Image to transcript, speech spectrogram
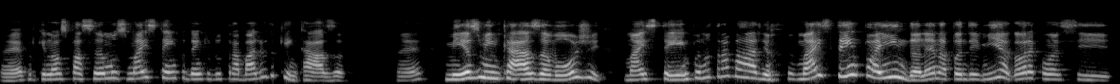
né? Porque nós passamos mais tempo dentro do trabalho do que em casa. Né? Mesmo em casa hoje, mais tempo no trabalho, mais tempo ainda, né? Na pandemia, agora com esse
